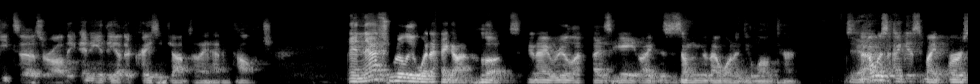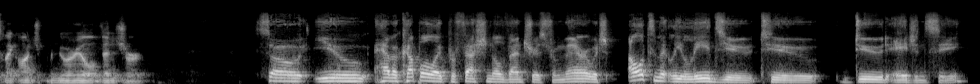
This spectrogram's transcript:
pizzas or all the any of the other crazy jobs that I had in college. And that's really when I got hooked, and I realized, hey, like this is something that I want to do long term. So yeah. that was, I guess, my first like entrepreneurial venture. So you have a couple like professional ventures from there, which ultimately leads you to Dude Agency,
